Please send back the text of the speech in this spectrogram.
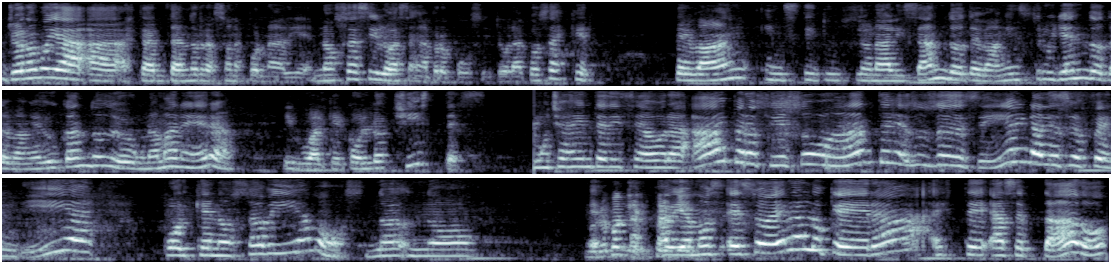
yo no voy a, estar dando razones por nadie. No sé si lo hacen a propósito. La cosa es que te van institucionalizando, te van instruyendo, te van educando de una manera, igual que con los chistes. Mucha gente dice ahora, ay, pero si eso antes, eso se decía y nadie se ofendía, porque no sabíamos, no, no, bueno, porque, Habíamos, eso era lo que era este, aceptado.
